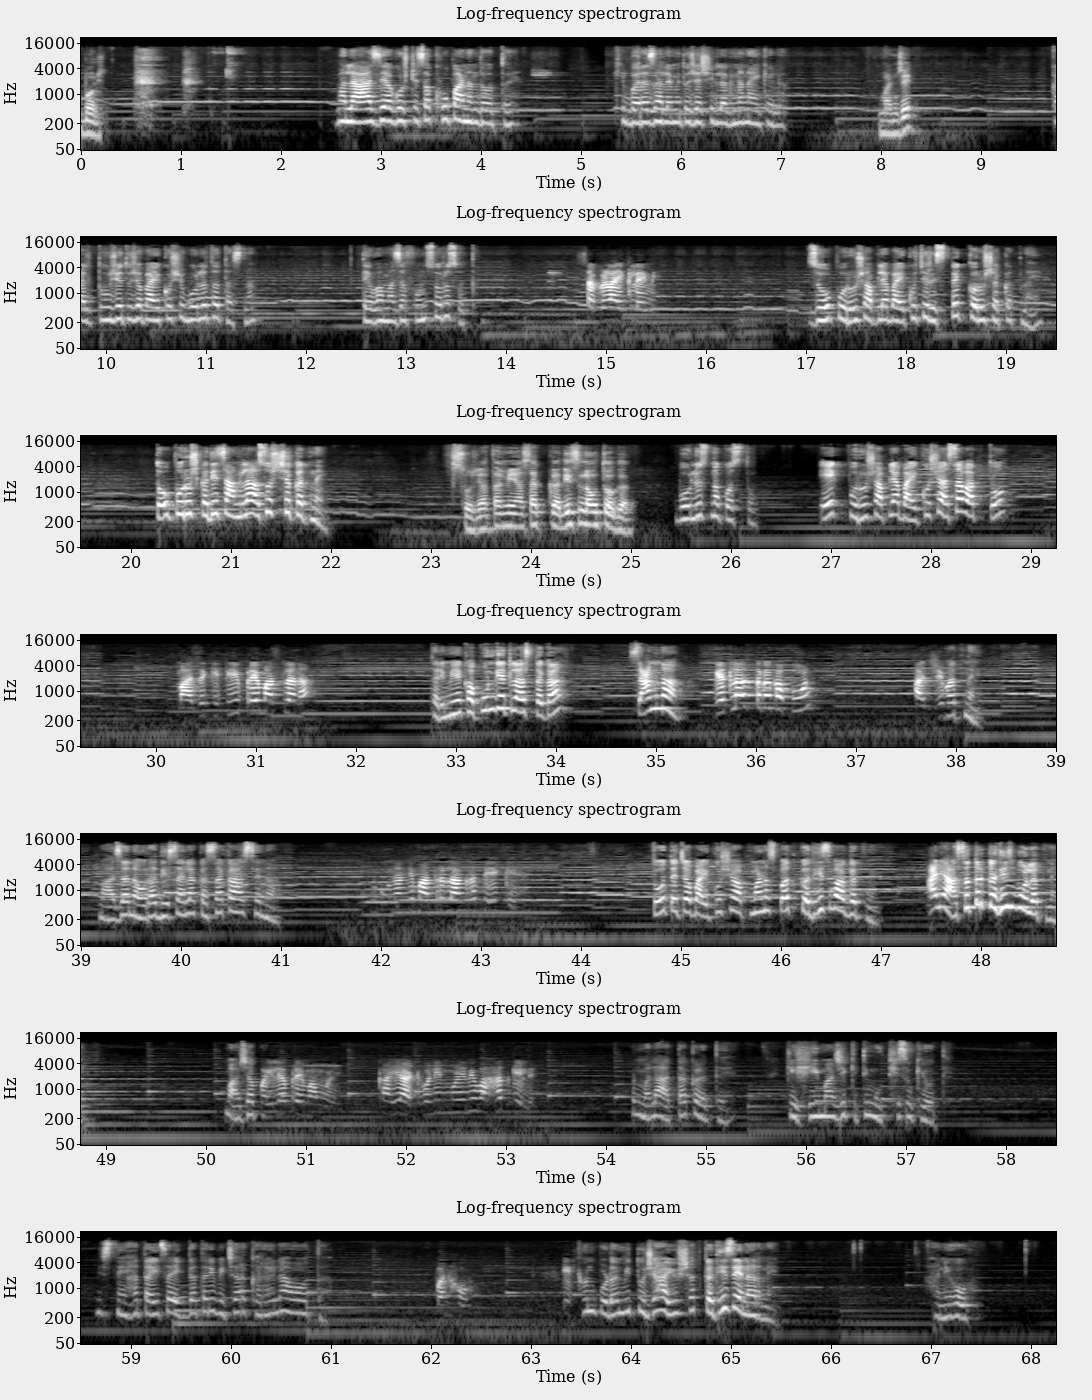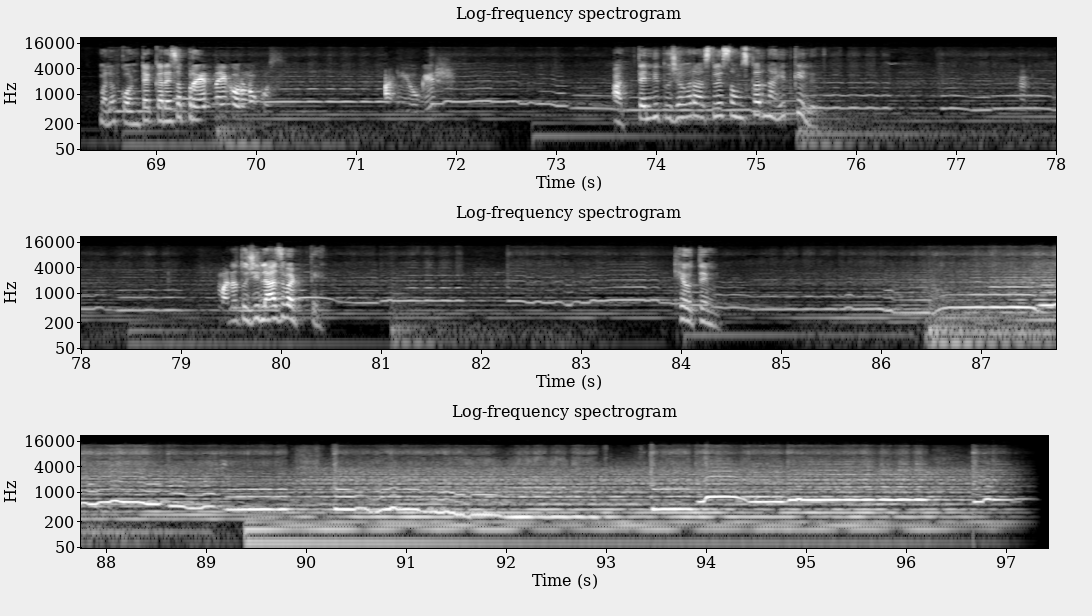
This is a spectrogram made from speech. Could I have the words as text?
बोल. मला आज या गोष्टीचा खूप आनंद होतोय. की बरं झालं मी तुझ्याशी लग्न नाही केलं. म्हणजे? काल तू जे तुझ्या बायकोशी बोलत होतास ना तेव्हा माझा फोन सुरूच होता. सगळं ऐकलंय मी. जो पुरुष आपल्या बायकोची रिस्पेक्ट करू शकत नाही तो पुरुष कधी चांगला असूच शकत नाही. सुजाता मी असा कधीच नव्हतो ग. बोलूच नकोस तू. एक पुरुष आपल्या बायकोशी असा वागतो माझं कितीही प्रेम असलं ना तरी मी हे खपून घेतलं असतं का? सांग ना. घेतलं असतं का खपून? अजिबात नाही. माझा नवरा दिसायला कसा का असे ना? गुणांनी मात्र लाखात एक आहे. तो त्याच्या बायकोशी अपमानास्पद कधीच वागत नाही. आणि असं तर कधीच बोलत नाही. माझ्या पहिल्या प्रेमामुळे काही आठवणींमुळे मी वाहत गेले. पण मला आता कळतंय की ही माझी किती मोठी चुकी होती. मी स्नेहाताईचा एकदा तरी विचार करायला हवा होता. पण हो इथून पुढे मी तुझ्या आयुष्यात कधीच येणार नाही. आणि हो मला कॉन्टॅक्ट करायचा प्रयत्नही करू नकोस. आणि योगेश? आत्यांनी तुझ्यावर असले संस्कार नाहीत केलेत. मला तुझी लाज वाटते. ठेवते मी.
